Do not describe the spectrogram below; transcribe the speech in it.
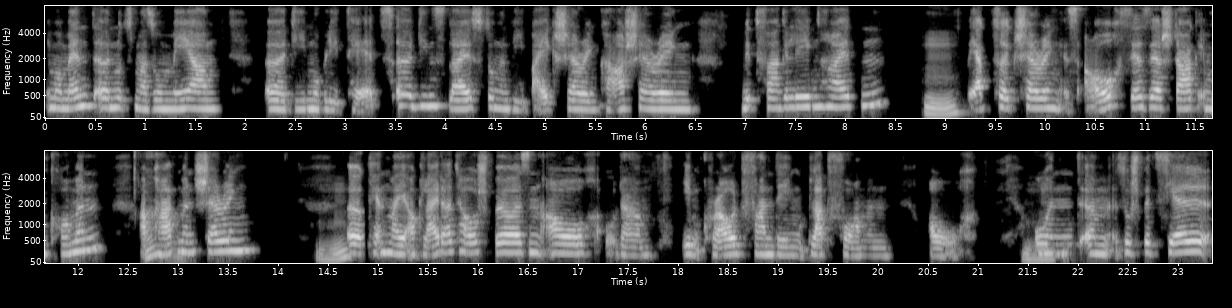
Im Moment äh, nutzt man so mehr äh, die Mobilitätsdienstleistungen wie Bike-Sharing, Carsharing, Mitfahrgelegenheiten. Mhm. Werkzeug-Sharing ist auch sehr, sehr stark im Kommen. Ah. Apartment-Sharing mhm. äh, kennt man ja auch Kleidertauschbörsen auch oder eben Crowdfunding-Plattformen auch. Mhm. Und ähm, so speziell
